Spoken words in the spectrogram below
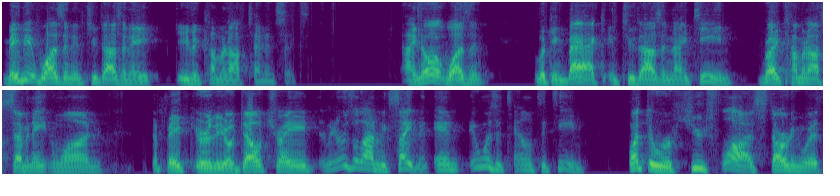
Maybe it wasn't in 2008 even coming off 10 and 6. I know it wasn't looking back in 2019, right? Coming off 7, 8 and 1, the Baker or the Odell trade. I mean, there was a lot of excitement and it was a talented team, but there were huge flaws starting with,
